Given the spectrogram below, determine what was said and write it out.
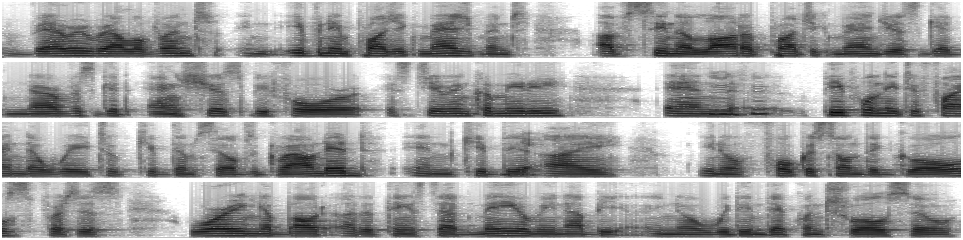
very relevant. In, even in project management, I've seen a lot of project managers get nervous, get anxious before a steering committee. And mm-hmm. people need to find a way to keep themselves grounded and keep their yeah. eye, you know, focused on the goals versus worrying about other things that may or may not be, you know, within their control. So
